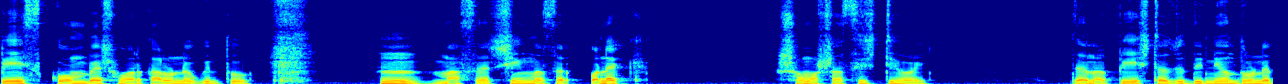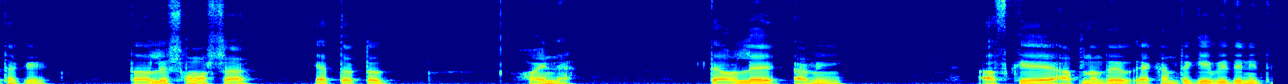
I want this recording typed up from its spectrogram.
পেস কম বেশ হওয়ার কারণেও কিন্তু, হুম, মাছের, শিং মাছের অনেক সমস্যা সৃষ্টি হয়। যেন পেস্টটা যদি নিয়ন্ত্রণে থাকে, তাহলে সমস্যা এত একটা হয় না। তাহলে আমি আজকে আপনাদের এখান থেকে বিদায় নিতে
